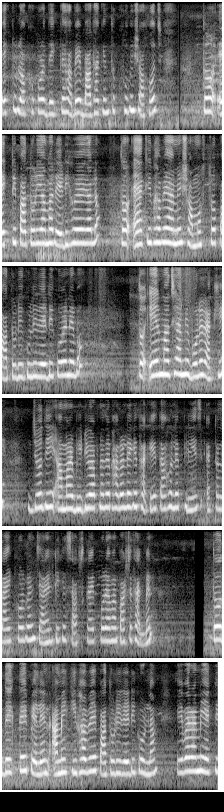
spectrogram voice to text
একটু লক্ষ্য করে দেখতে হবে, বাঁধা কিন্তু খুবই সহজ। তো একটি পাতুরি আমার রেডি হয়ে গেল। তো একইভাবে আমি সমস্ত পাতুড়িগুলি রেডি করে নেব। তো এর মাঝে আমি বলে রাখি, যদি আমার ভিডিও আপনাদের ভালো লেগে থাকে, তাহলে প্লিজ একটা লাইক করবেন চ্যানেলটিকে সাবস্ক্রাইব করে আমার পাশে থাকবেন। তো দেখতেই পেলেন আমি কীভাবে পাতুড়ি রেডি করলাম। এবার আমি একটি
